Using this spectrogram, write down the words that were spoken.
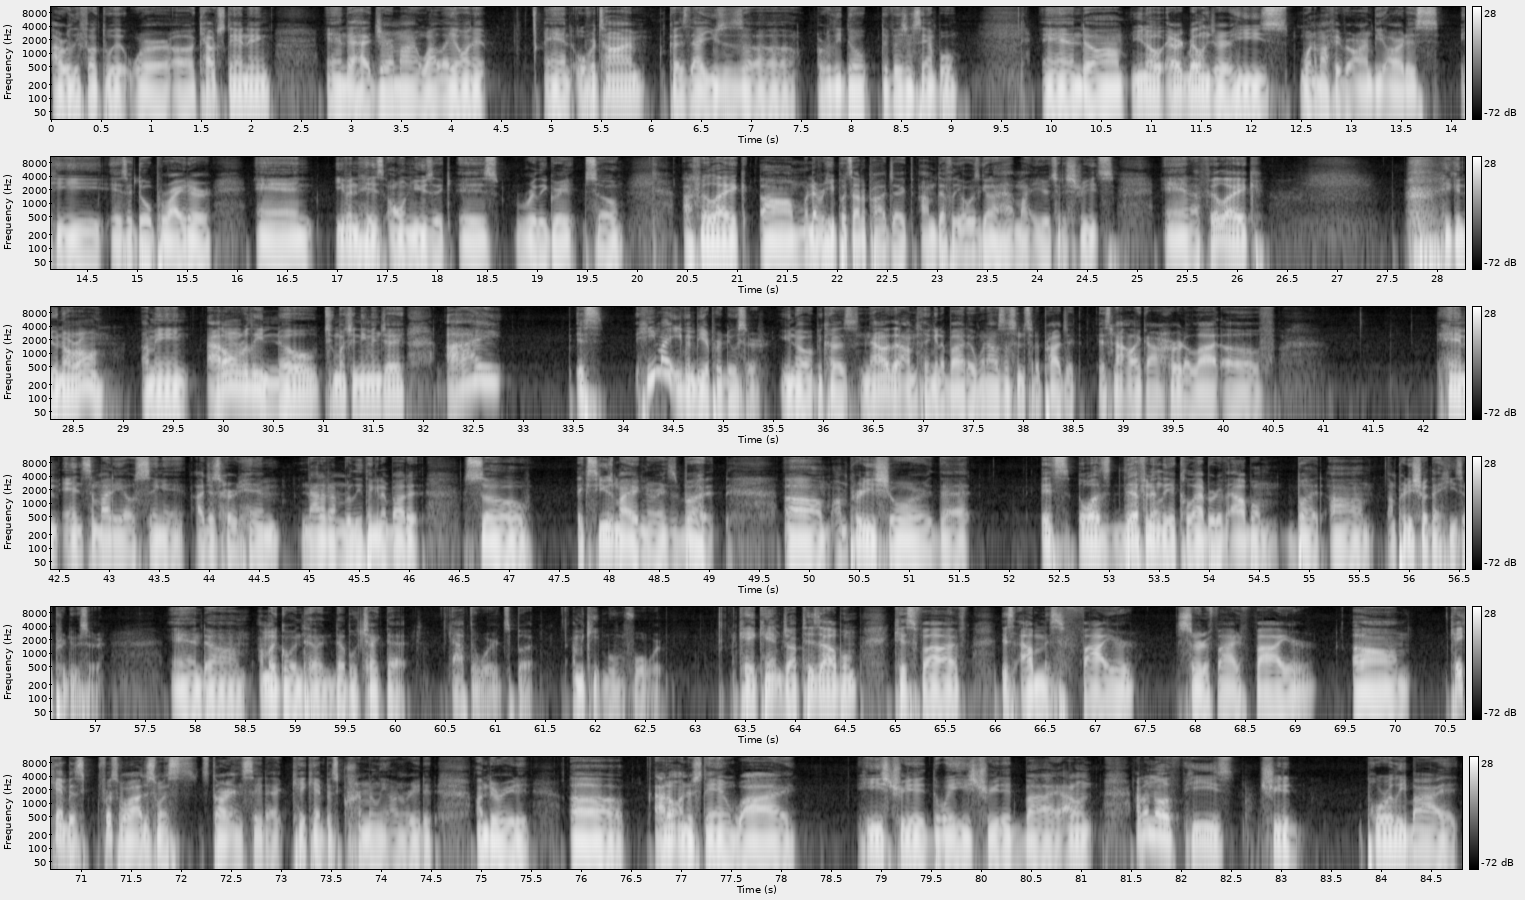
I really fucked with were uh, Couch Standing, and that had Jeremiah and Wale on it, and Overtime because that uses a, a really dope division sample. And um, you know, Eric Bellinger, he's one of my favorite R&B artists he is a dope writer and even his own music is really great. So I feel like um, whenever he puts out a project, I'm definitely always gonna have my ear to the streets, and I feel like he can do no wrong. I mean, I don't really know too much of Neiman J. I is he might even be a producer, you know, because now that I'm thinking about it, when I was listening to the project, it's not like I heard a lot of him and somebody else singing. I just heard him Now that I'm really thinking about it, so excuse my ignorance, but um, I'm pretty sure that it's well, it's definitely a collaborative album, but um, I'm pretty sure that he's a producer, and um, I'm gonna go ahead and double check that afterwards. But I'm gonna keep moving forward. K Camp dropped his album, Kiss Five. This album is fire, certified fire. Um, K Camp is first of all, I just want to start and say that K Camp is criminally unrated, underrated. Uh, I don't understand why he's treated the way he's treated by. I don't. I don't know if he's treated poorly by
